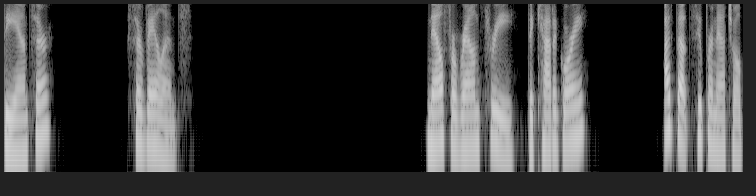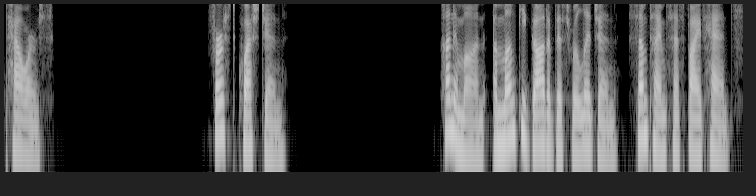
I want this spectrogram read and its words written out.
The answer? Surveillance. Now for round 3, the category? I've got supernatural powers. First question. Hanuman, a monkey god of this religion, sometimes has five heads.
